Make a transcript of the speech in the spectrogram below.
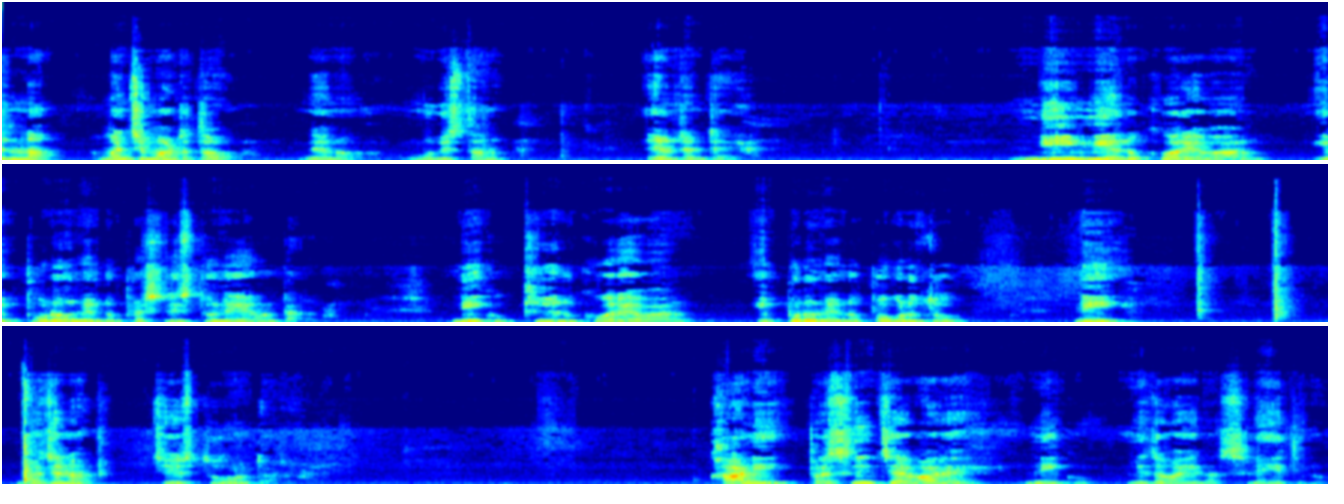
చిన్న మంచి మాటతో నేను ముగిస్తాను. ఏమిటంటే నీ మేలు కోరేవారు ఎప్పుడూ నిన్ను ప్రశ్నిస్తూనే ఉంటారు. నీకు కీడు కోరేవారు ఎప్పుడు నిన్ను పొగుడుతూ నీ భజన చేస్తూ ఉంటారు. కానీ ప్రశ్నించేవారే నీకు నిజమైన స్నేహితులు.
